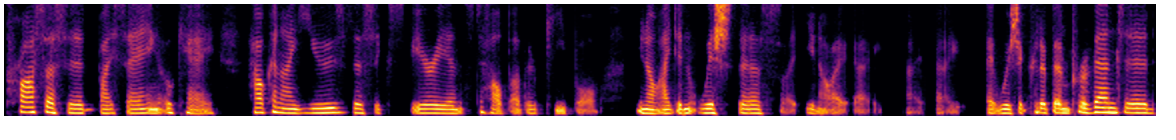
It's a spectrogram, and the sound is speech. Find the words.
process it by saying, okay, how can I use this experience to help other people? You know, I didn't wish this, you know, I, I, I, I wish it could have been prevented.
